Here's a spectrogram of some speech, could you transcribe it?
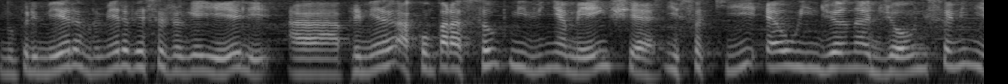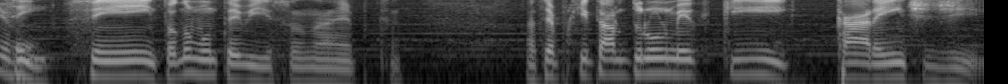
no primeiro, na primeira vez que eu joguei ele, a primeira a comparação que me vinha à mente é: isso aqui é o Indiana Jones feminino. Sim, sim, todo mundo teve isso na época. Até porque tava todo mundo meio que carente de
